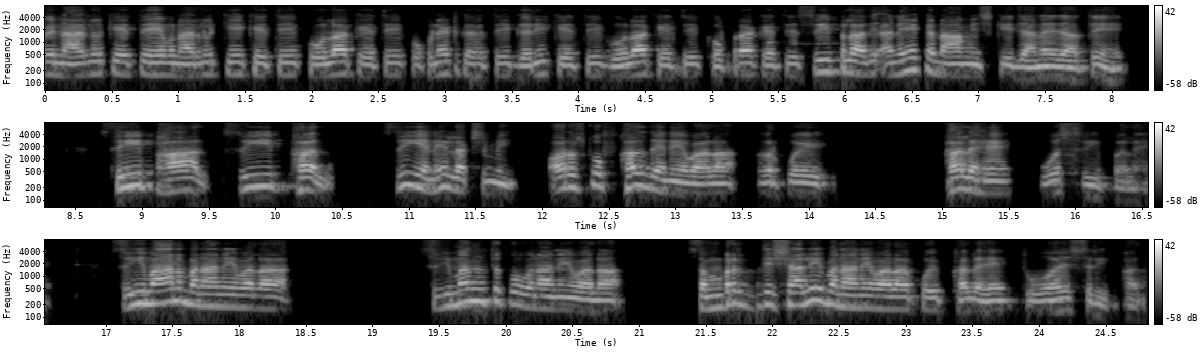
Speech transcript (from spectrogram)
कोई नारियल कहते हैं वो नारियल के कहते हैं कोला कहते हैं कोकोनट कहते हैं गरी कहते हैं गोला कहते हैं खोपरा कहते हैं श्रीफल आदि अनेक नाम इसके जाने जाते हैं। श्रीफल श्रीफल श्री यानी लक्ष्मी। और उसको फल देने वाला अगर कोई फल है, वो श्रीफल है। श्रीमान बनाने वाला, श्रीमंत को बनाने वाला, समृद्धिशाली बनाने वाला कोई फल है तो वह है श्रीफल।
